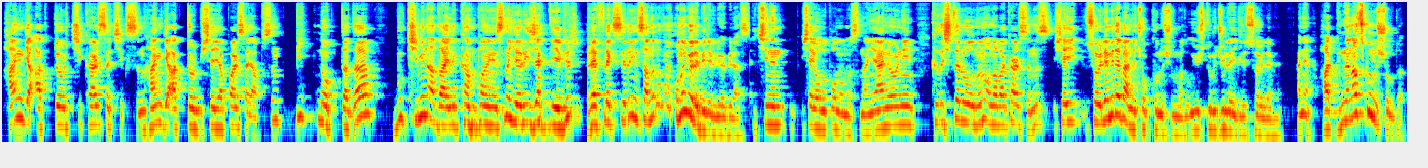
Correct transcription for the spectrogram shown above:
hangi aktör çıkarsa çıksın, hangi aktör bir şey yaparsa yapsın bir noktada bu kimin adaylık kampanyasına yarayacak diye bir refleksleri insanlar ona, göre belirliyor biraz. İçinin şey olup olmamasından. Yani örneğin Kılıçdaroğlu'nun ona bakarsanız şey söylemi de bence çok konuşulmadı. Uyuşturucuyla ilgili söylemi. Hani haddinden az konuşuldu.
